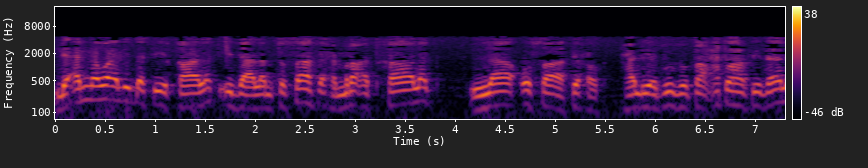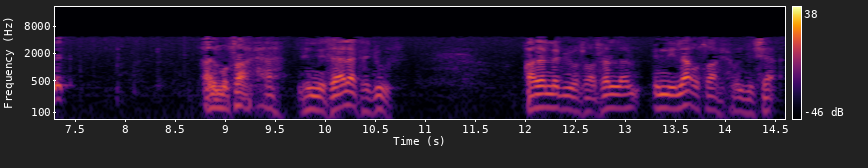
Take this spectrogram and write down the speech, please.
لأن والدتي قالت إذا لم تصافح امرأة خالك لا أصافحك. هل يجوز طاعتها في ذلك؟ المصافحة للنساء لا تجوز. قال النبي صلى الله عليه وسلم إني لا أصافح النساء.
